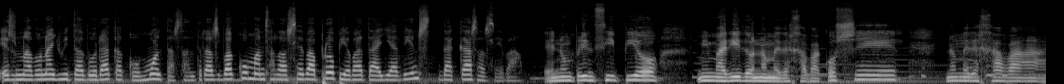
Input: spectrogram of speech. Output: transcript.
És una dona lluitadora que, com moltes altres, va començar la seva pròpia batalla dins de casa seva. En un principio mi marido no me dejaba coser, no me dejaba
